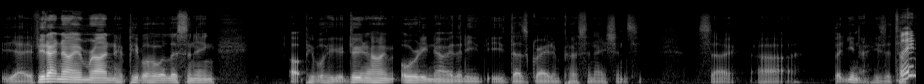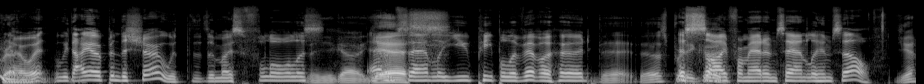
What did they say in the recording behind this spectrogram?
yeah, if you don't know Imran, people who are listening, oh, people who do know him already know that he he does great impersonations. So, uh, but you know, he's a tough. They know it. We- I opened the show with the, the most flawless There you go. Adam yes, Sandler you people have ever heard, That, that was pretty aside good. from Adam Sandler himself. Yeah,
